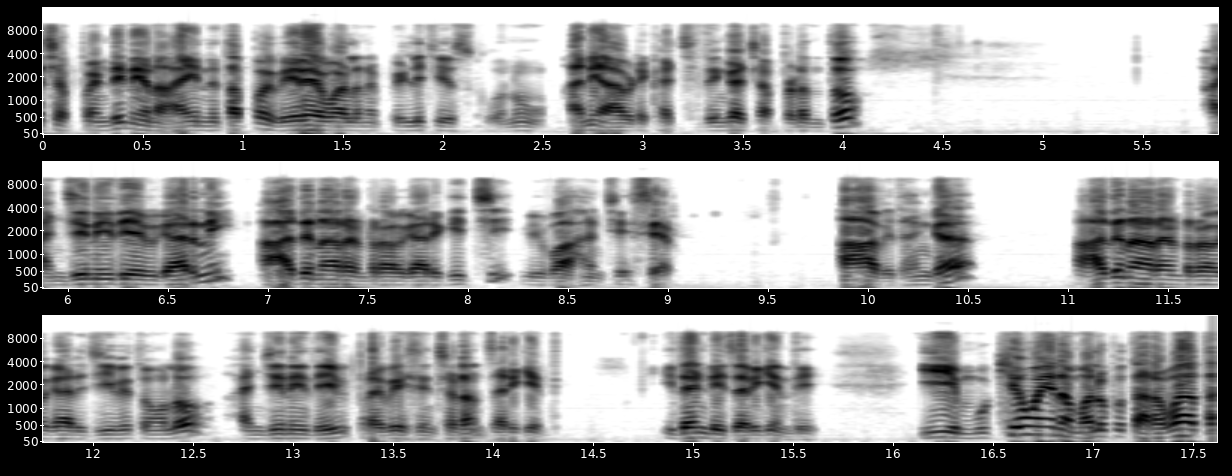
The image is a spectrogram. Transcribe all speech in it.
చెప్పండి నేను ఆయన్ని తప్ప వేరే వాళ్ళని పెళ్ళి చేసుకోను అని ఆవిడ ఖచ్చితంగా చెప్పడంతో అంజనీదేవి గారిని ఆదినారాయణరావు గారికి ఇచ్చి వివాహం చేశారు. ఆ విధంగా ఆదినారాయణరావు గారి జీవితంలో అంజనీదేవి ప్రవేశించడం జరిగింది. ఇదండి జరిగింది. ఈ ముఖ్యమైన మలుపు తర్వాత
